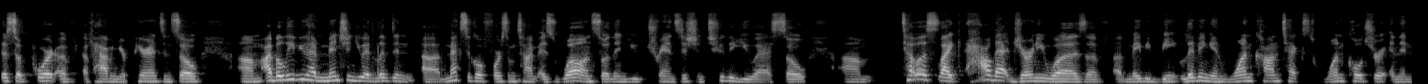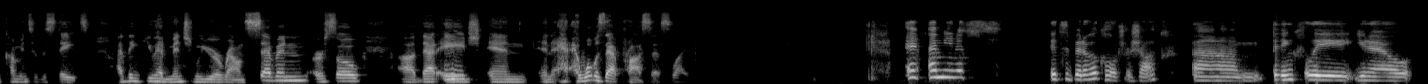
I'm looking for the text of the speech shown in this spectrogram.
the support of of having your parents, and so um, I believe you had mentioned you had lived in uh, Mexico for some time as well, and so then you transitioned to the U.S. So um, tell us like how that journey was of, of maybe being living in one context one culture and then coming to the states i think you had mentioned when you were around seven or so uh, that mm-hmm. age and and what was that process like i mean it's it's a bit of a culture shock um thankfully you know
